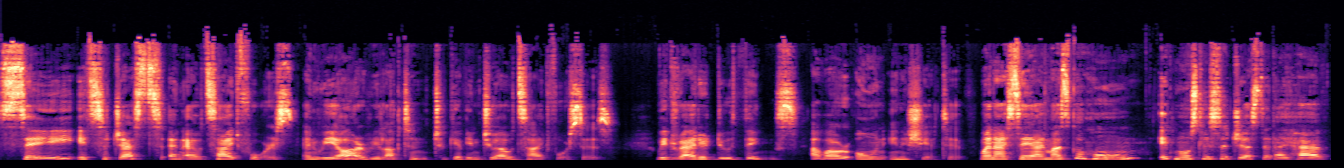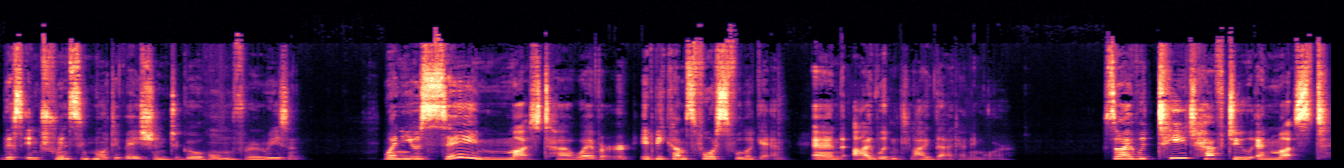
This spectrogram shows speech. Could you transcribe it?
say it suggests an outside force, and we are reluctant to give in to outside forces. We'd rather do things of our own initiative. When I say I must go home, it mostly suggests that I have this intrinsic motivation to go home for a reason. When you say must, however, it becomes forceful again, and I wouldn't like that anymore. So I would teach have to and must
